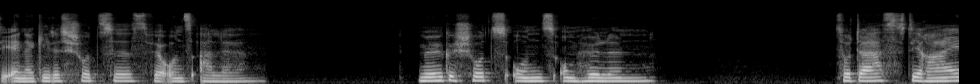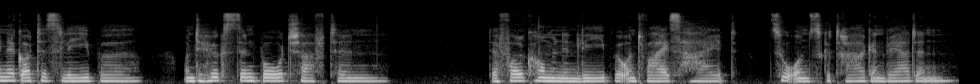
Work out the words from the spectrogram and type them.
die Energie des Schutzes für uns alle. Möge Schutz uns umhüllen, sodass die reine Gottesliebe und die höchsten Botschaften der vollkommenen Liebe und Weisheit zu uns getragen werden.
